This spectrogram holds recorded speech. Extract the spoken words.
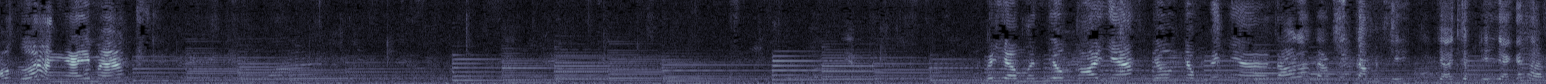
mở cửa hàng ngày mà. Bây giờ mình vô coi nha, vô trong cái nhà đó đó đọc cái cầm chị chờ chụp chị vài cái hình.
